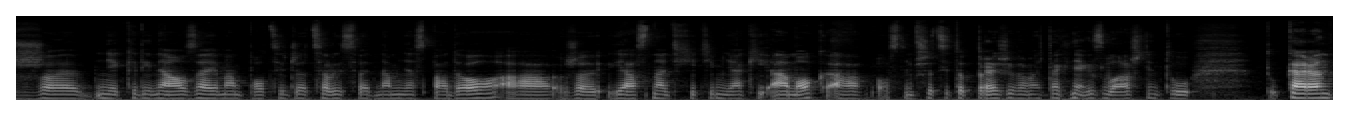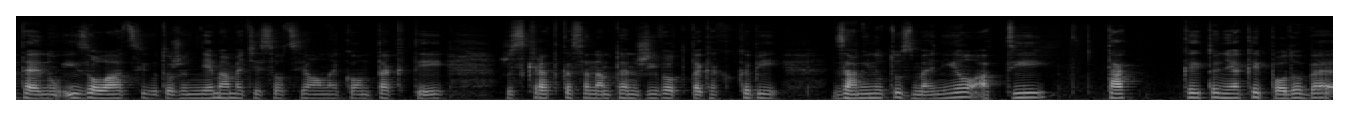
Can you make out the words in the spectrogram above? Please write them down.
že niekedy naozaj mám pocit, že celý svet na mňa spadol a že ja snáď chytím nejaký amok a vlastne všetci to prežívame tak nejak zvláštne tú, tú karanténu, izoláciu, to, že nemáme tie sociálne kontakty, že skrátka sa nám ten život tak ako keby za minútu zmenil a ty v takejto nejakej podobe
